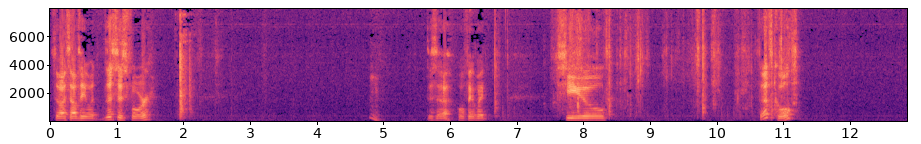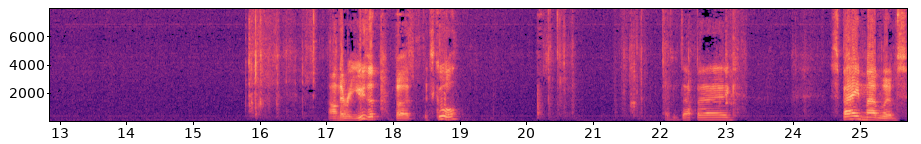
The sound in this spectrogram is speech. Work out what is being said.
so that's obviously what this is for. Hmm. This is a whole thing about shield. So that's cool. I'll never use it, but it's cool. that bag. Spy Mad Libs.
